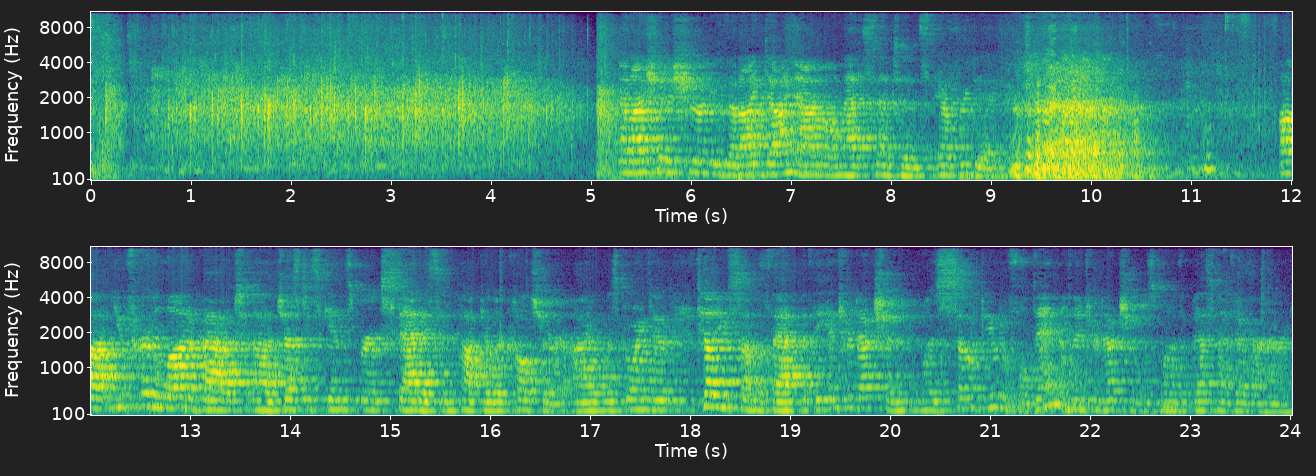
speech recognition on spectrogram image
And I should assure you that I dine out on that sentence every day. uh, you've heard a lot about uh, Justice Ginsburg's status in popular culture. I was going to tell you some of that, but the introduction was so beautiful. Daniel's introduction was one of the best I've ever heard.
